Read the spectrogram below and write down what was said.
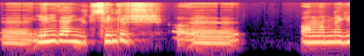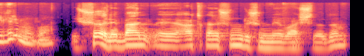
Ee, yeniden yükselir e, anlamına gelir mi bu? Şöyle ben e, artık hani şunu düşünmeye başladım.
